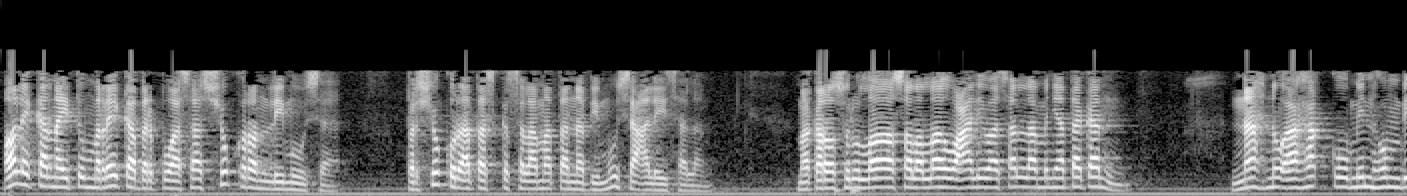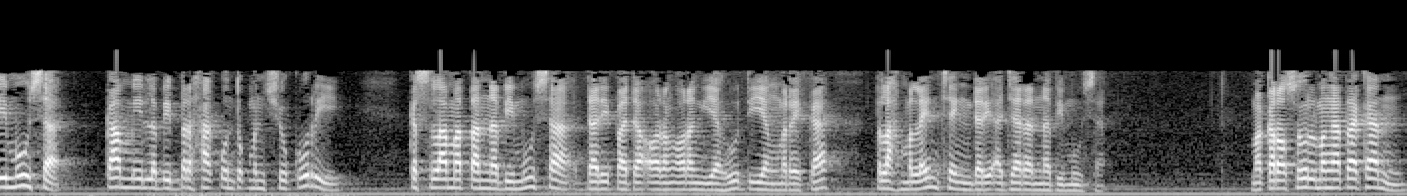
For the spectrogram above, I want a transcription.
Oleh karena itu mereka berpuasa syukron li Musa bersyukur atas keselamatan Nabi Musa alaihissalam. Maka Rasulullah sallallahu alaihi wasallam menyatakan, "Nahnu ahaqqu minhum bi Musa." Kami lebih berhak untuk mensyukuri keselamatan Nabi Musa daripada orang-orang Yahudi yang mereka telah melenceng dari ajaran Nabi Musa. Maka Rasul mengatakan,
